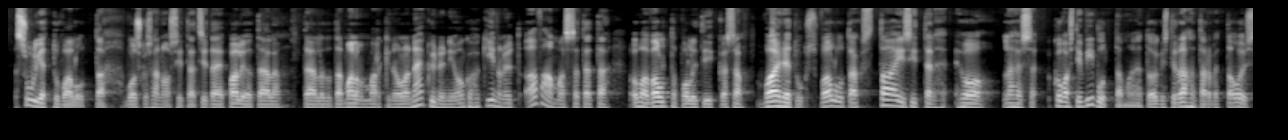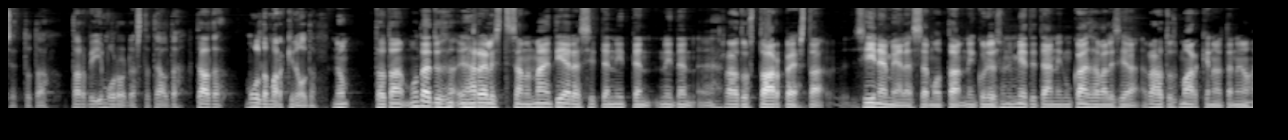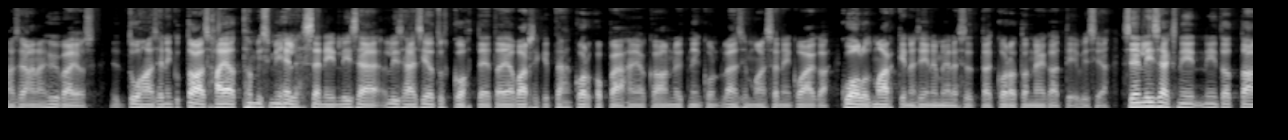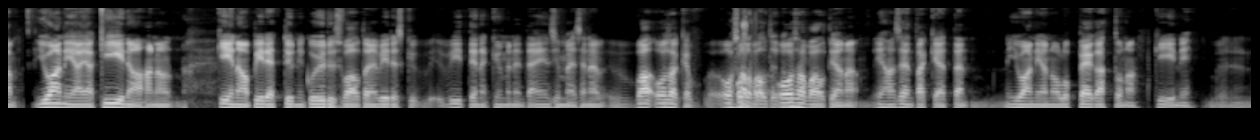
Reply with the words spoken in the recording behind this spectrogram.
suljettu valuutta, voisiko sanoa sitä, että sitä ei paljon täällä, täällä tota maailmanmarkkinoilla näkynyt, niin onkohan Kiina nyt avaamassa tätä omaa valuuttapolitiikkansa vaihdetuksi valuutaksi, tai sitten he on lähdössä kovasti vivuttamaan, että oikeasti rahan tarvetta olisi, että tota, tarvii imuroida sitä täältä, täältä muilta markkinoilta. No Tota, mun täytyy ihan reellisesti sanoa, että mä en tiedä sitten niiden, niiden rahoitustarpeesta siinä mielessä, mutta niin kun jos mietitään niin kun kansainvälisiä rahoitusmarkkinoita, niin onhan se aina hyvä, jos tuohan se niin kun taas hajattamismielessä niin lisää, lisää sijoituskohteita ja varsinkin tähän korkopäähän, joka on nyt niin kun länsimaissa niin aika kuollut markkina siinä mielessä, että korot on negatiivisia. Sen lisäksi niin, niin tota, Juania ja Kiinaahan on Kiina on pidetty niin kuin Yhdysvaltojen 50 ensimmäisenä osake, osa, osavaltiona. osavaltiona ihan sen takia, että juani on ollut pegattuna kiinni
